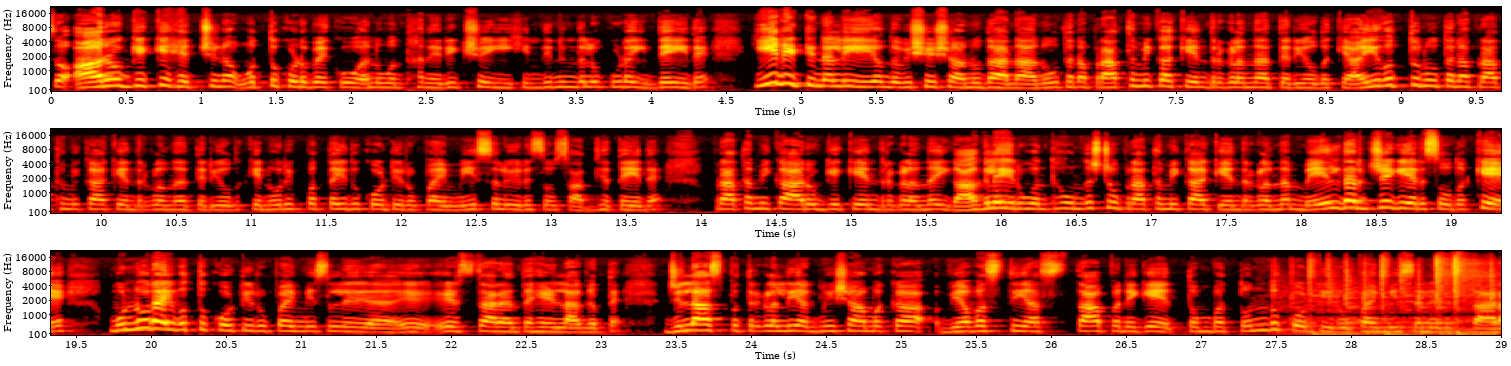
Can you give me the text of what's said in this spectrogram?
ಸೊ, ಆರೋಗ್ಯಕ್ಕೆ ಹೆಚ್ಚಿನ ಒತ್ತು ಕೊಡಬೇಕು ಅನ್ನುವಂಥ ನಿರೀಕ್ಷೆ ಈ ಹಿಂದಿನಿಂದಲೂ ಕೂಡ ಇದ್ದೇ ಇದೆ. ಈ ನಿಟ್ಟಿನಲ್ಲಿ ಒಂದು ವಿಶೇಷ ಅನುದಾನ, ನೂತನ ಪ್ರಾಥಮಿಕ ಕೇಂದ್ರಗಳನ್ನು ತೆರೆಯೋದಕ್ಕೆ, ಐವತ್ತು ನೂತನ ಪ್ರಾಥಮಿಕ ಕೇಂದ್ರಗಳನ್ನು ತೆರೆಯೋದಕ್ಕೆ ನೂರ ಇಪ್ಪತ್ತೈದು ಕೋಟಿ ರೂಪಾಯಿ ಮೀಸಲು ಇರಿಸೋ ಸಾಧ್ಯತೆ ಇದೆ. ಪ್ರಾಥಮಿಕ ಆರೋಗ್ಯ ಕೇಂದ್ರಗಳನ್ನು ಈಗಾಗಲೇ ಇರುವಂತಹ ಒಂದಷ್ಟು ಪ್ರಾಥಮಿಕ ಕೇಂದ್ರಗಳನ್ನು ಮೇಲ್ದರ್ಜೆಗೆ ಏರಿಸೋದಕ್ಕೆ ಮುನ್ನೂರ ಕೋಟಿ ರೂಪಾಯಿ ಮೀಸಲು ಇರಿಸ್ತಾರೆ ಅಂತ ಹೇಳಲಾಗುತ್ತೆ. ಜಿಲ್ಲಾ ಆಸ್ಪತ್ರೆಗಳಲ್ಲಿ ಅಗ್ನಿಶಾಮಕ ವ್ಯವಸ್ಥೆಯ ಸ್ಥಾಪನೆಗೆ ತೊಂಬತ್ತೊಂದು ಕೋಟಿ ರೂಪಾಯಿ ಮೀಸಲಿರಿಸ್ತಾರ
